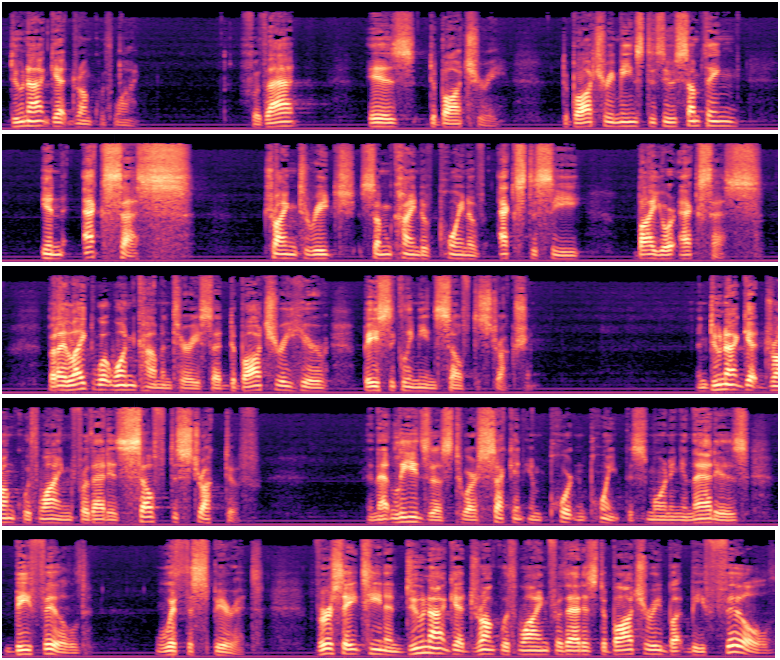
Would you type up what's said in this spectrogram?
Do not get drunk with wine, for that is debauchery. Debauchery means to do something in excess, trying to reach some kind of point of ecstasy by your excess. But I liked what one commentary said. Debauchery here basically means self destruction. And do not get drunk with wine, for that is self destructive. And that leads us to our second important point this morning, and that is be filled with the Spirit. Verse 18, and do not get drunk with wine, for that is debauchery, but be filled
